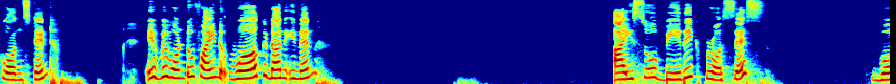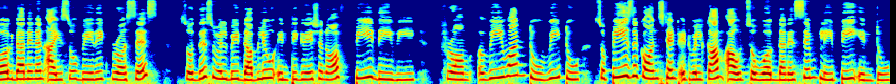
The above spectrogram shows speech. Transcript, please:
constant. If we want to find work done in an isobaric process work done in an isobaric process so this will be W integration of P dV from V1 to V2. So P is a constant, it will come out. So work done is simply P into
